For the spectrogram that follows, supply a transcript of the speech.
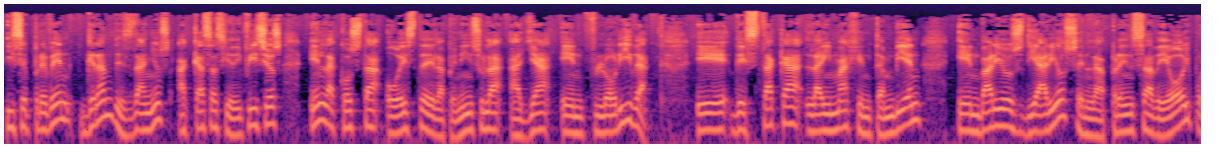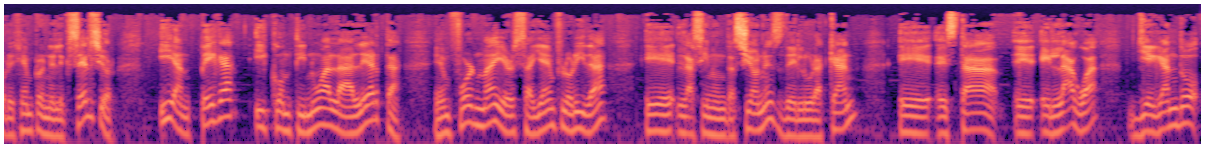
y se prevén grandes daños a casas y edificios en la costa oeste de la península, allá en Florida. Eh, destaca la imagen también en varios diarios, en la prensa de hoy, por ejemplo en el Excelsior. Ian pega y continúa la alerta. En Fort Myers, allá en Florida, eh, las inundaciones del huracán eh, está el agua llegando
